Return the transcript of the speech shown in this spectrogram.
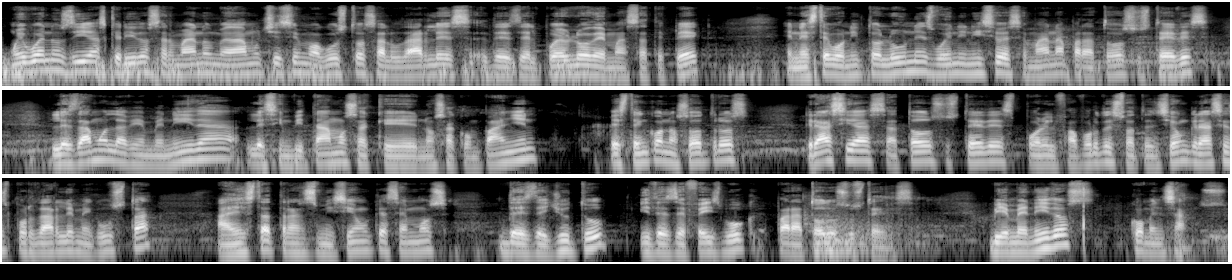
Muy buenos días, queridos hermanos. Me da muchísimo gusto saludarles desde el pueblo de Mazatepec en este bonito lunes. Buen inicio de semana para todos ustedes. Les damos la bienvenida, les invitamos a que nos acompañen, estén con nosotros. Gracias a todos ustedes por el favor de su atención. Gracias por darle me gusta a esta transmisión que hacemos desde YouTube y desde Facebook para todos ustedes. Bienvenidos, comenzamos.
